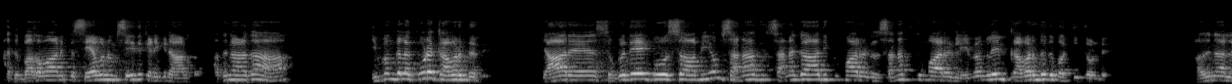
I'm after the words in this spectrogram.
அது பகவானுக்கு சேவனம் செய்து கிடைக்கிற ஆனந்தம். அதனாலதான் இவங்களை கூட கவர்ந்தது. யாரு? சுகதே கோசாமியும் சனாதி சனகாதி குமாரர்கள் சனத்குமாரர்கள் இவங்களையும் கவர்ந்தது பக்தி தொண்டு. அதனால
